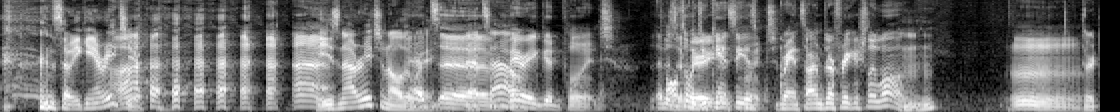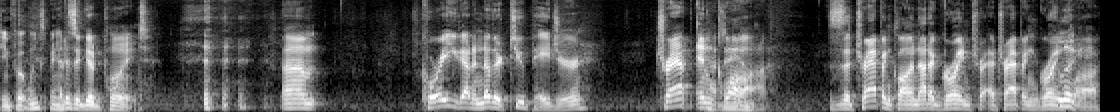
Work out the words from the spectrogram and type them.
and so he can't reach you. He's not reaching all the That's way. a That's how. very good point. That is a Also, what you can't see point. is Grant's arms are freakishly long. Mm-hmm. thirteen foot wingspan. That is a good point. um, Corey, you got another two pager. Trap and God claw. This is a trap and claw, not a groin tra- a trap and groin Look, claw.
